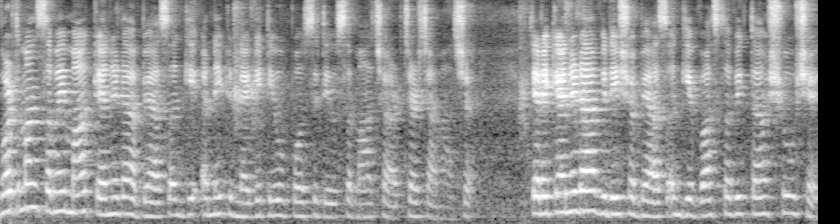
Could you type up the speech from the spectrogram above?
વર્તમાન સમયમાં કેનેડા અભ્યાસ અંગે અનેક નેગેટિવ પોઝિટિવ સમાચાર ચર્ચામાં છે. ત્યારે કેનેડા વિદેશ અભ્યાસ અંગે વાસ્તવિકતા શું છે?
